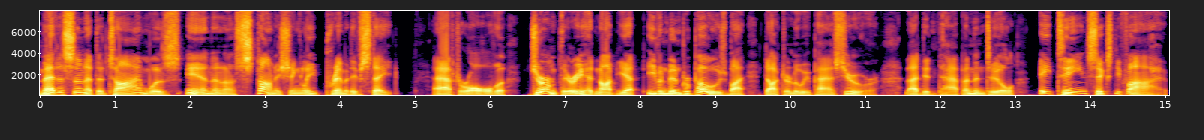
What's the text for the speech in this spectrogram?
Medicine at the time was in an astonishingly primitive state. After all, the germ theory had not yet even been proposed by Dr. Louis Pasteur. That didn't happen until 1865.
